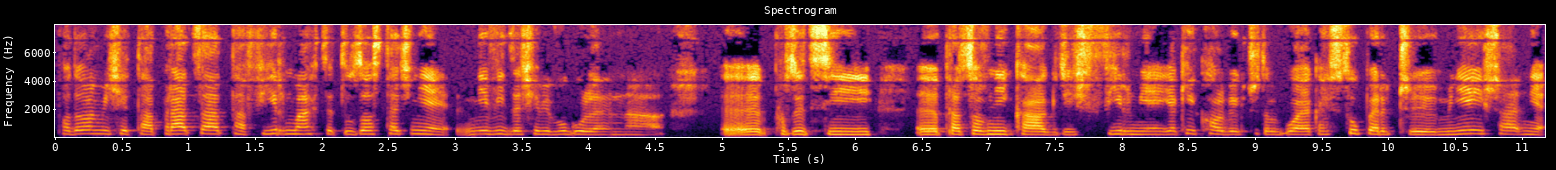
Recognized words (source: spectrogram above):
podoba mi się ta praca, ta firma, chcę tu zostać. Nie, nie widzę siebie w ogóle na e, pozycji e, pracownika gdzieś w firmie, jakiejkolwiek, czy to była jakaś super, czy mniejsza. Nie.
